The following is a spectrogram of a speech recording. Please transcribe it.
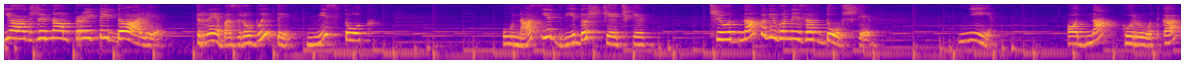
Як же нам пройти далі? Треба зробити місток. У нас є дві дощечки. Чи однакові вони завдовжки? Ні. Одна коротка,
